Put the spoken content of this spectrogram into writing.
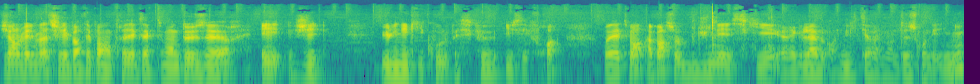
J'ai enlevé le masque, je l'ai porté pendant très exactement deux heures et j'ai eu le nez qui coule parce qu'il faisait froid. Honnêtement, à part sur le bout du nez, ce qui est réglable en littéralement deux secondes et demie,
